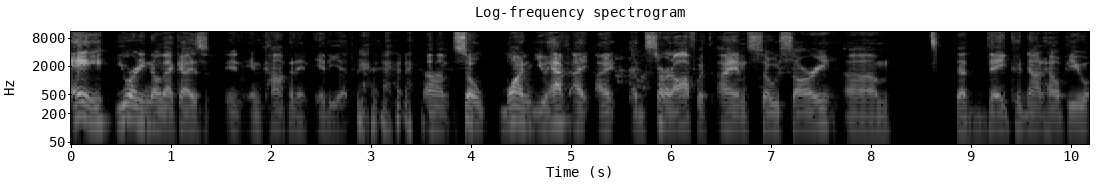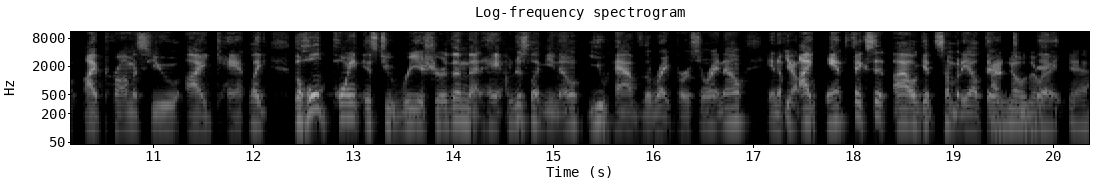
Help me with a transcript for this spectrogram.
a you already know that guy's an incompetent idiot. Um, so one you have I, I i'd start off with i am so sorry um, that they could not help you i promise you i can't like the whole point is to reassure them that hey i'm just letting you know you have the right person right now and if Yeah. i can't fix it i'll get somebody out there I know the right. Yeah.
